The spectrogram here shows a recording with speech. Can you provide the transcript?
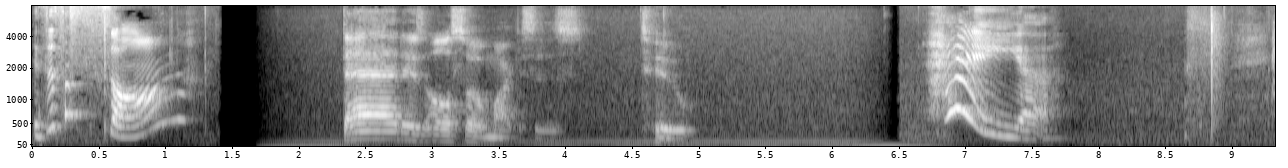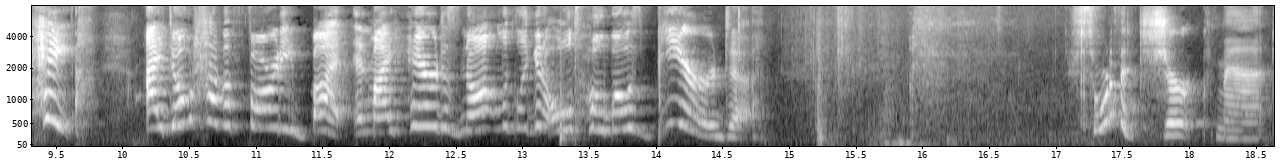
Is this a song? That is also Marcus's. Too. Hey! Hey, I don't have a farty butt and my hair does not look like an old hobo's beard. You're sort of a jerk, Matt.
